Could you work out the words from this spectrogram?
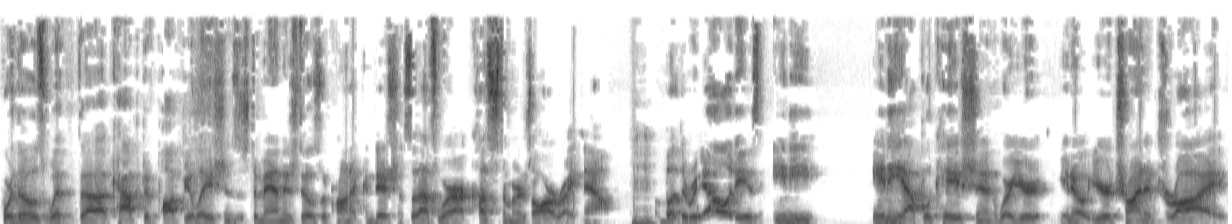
for those with uh, captive populations is to manage those with chronic conditions. So that's where our customers are right now. Mm-hmm. But the reality is any any application where you're, you know, you're trying to drive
